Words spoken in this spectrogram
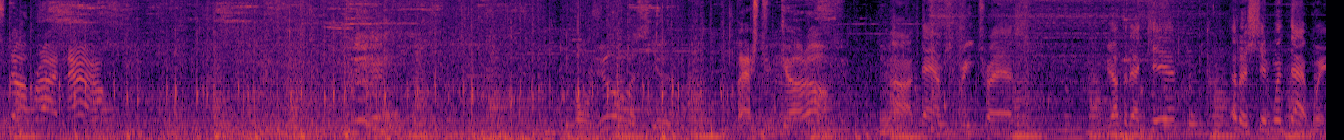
Stop right now! Bonjour, monsieur. Bastard got off. Ah, damn street trash. You after that kid? That shit went that way.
